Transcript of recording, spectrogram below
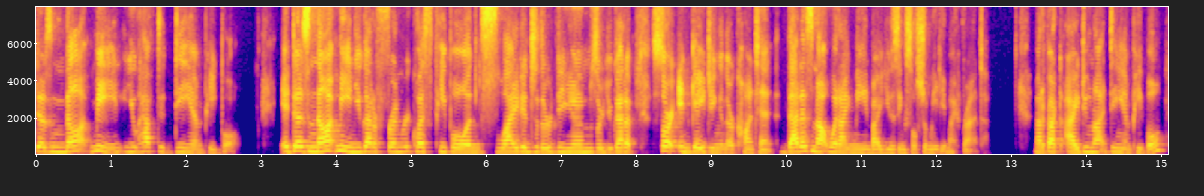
does not mean you have to DM people. It does not mean you got to friend request people and slide into their DMs or you got to start engaging in their content. That is not what I mean by using social media, my friend. Matter of fact, I do not DM people.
